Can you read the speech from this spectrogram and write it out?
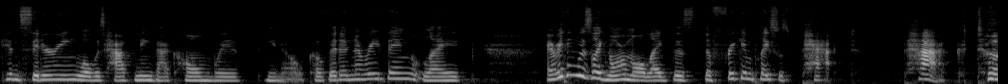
considering what was happening back home with, you know, COVID and everything, like everything was like normal. Like this, the freaking place was packed, packed.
